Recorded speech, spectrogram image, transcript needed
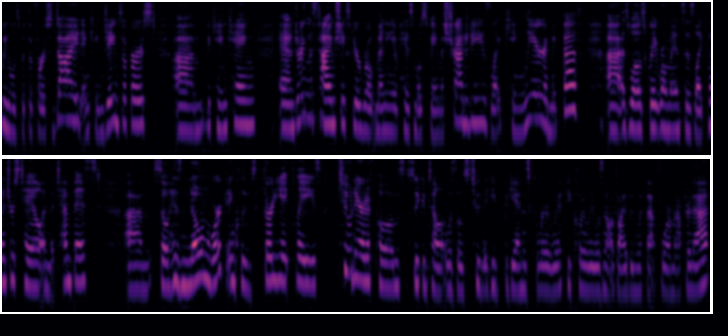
Queen Elizabeth I died and King James I um, became king. And during this time, Shakespeare wrote many of his most famous tragedies like King Lear and Macbeth, uh, as well as great romances like Winter's Tale and The Tempest. Um, so his known work includes 38 plays, two narrative poems, so you can tell it was those two that he began his career with. He clearly was not vibing with that form after that.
